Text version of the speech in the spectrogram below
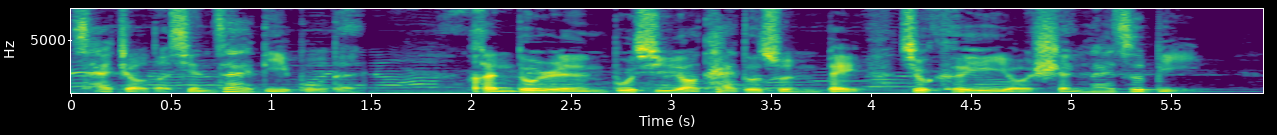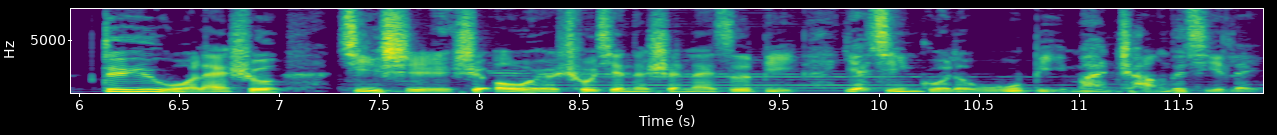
才走到现在地步的。很多人不需要太多准备就可以有神来之笔，对于我来说，即使是偶尔出现的神来之笔，也经过了无比漫长的积累。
